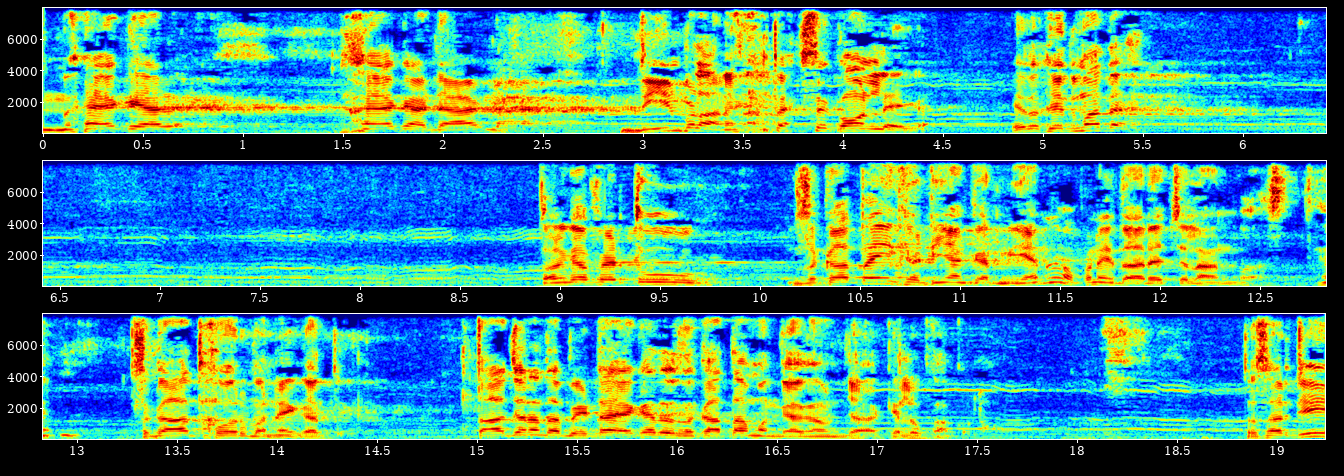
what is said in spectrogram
मैं क्या मैं क्या डैड, दीन पढ़ाने पैसे कौन लेगा? ये तो खिदमत है। तो कहा, फिर तू जकाता ही खटियाँ करनी है ना अपने इदारे चलान वास्ते जकात खोर बनेगा तू। ताजना का बेटा है तो जकाता मंगेगा हम जाके लोगों को तो सर जी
